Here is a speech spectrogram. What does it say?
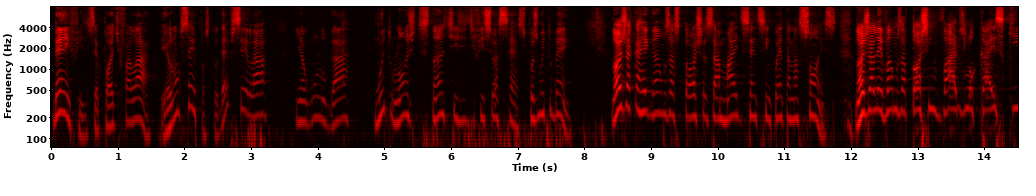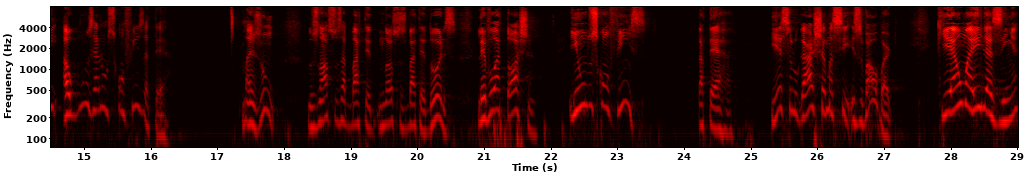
Bem, filho, você pode falar. Eu não sei, pastor. Deve ser lá em algum lugar muito longe, distante e de difícil acesso. Pois muito bem. Nós já carregamos as tochas a mais de 150 nações. Nós já levamos a tocha em vários locais que alguns eram os confins da terra. Mas um dos nossos, abate, nossos batedores levou a tocha em um dos confins da terra. E esse lugar chama-se Svalbard, que é uma ilhazinha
